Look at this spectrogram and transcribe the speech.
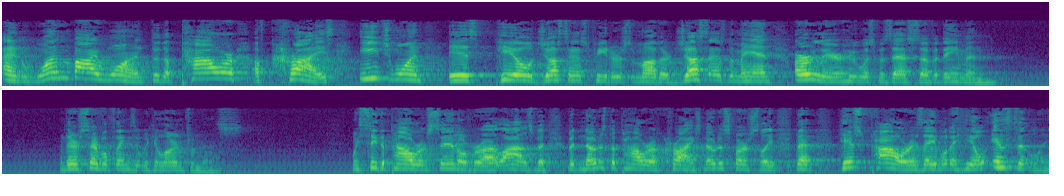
And one by one, through the power of Christ, each one is healed, just as Peter's mother, just as the man earlier who was possessed of a demon. There are several things that we can learn from this. We see the power of sin over our lives, but, but notice the power of Christ. Notice, firstly, that his power is able to heal instantly.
